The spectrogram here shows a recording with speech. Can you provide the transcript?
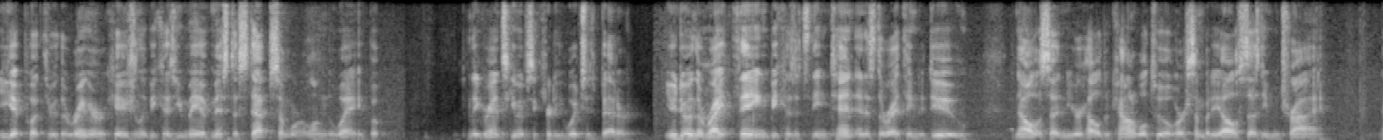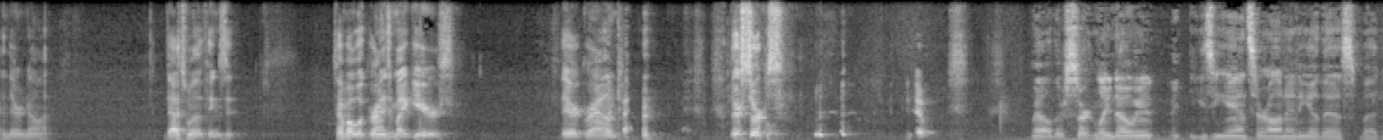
you get put through the ringer occasionally because you may have missed a step somewhere along the way. But in the grand scheme of security, which is better? You're doing the right thing because it's the intent and it's the right thing to do. Now all of a sudden you're held accountable to it, where somebody else doesn't even try, and they're not. That's one of the things that Talk about what grinds my gears. They're ground. They're circles. Yep. well there's certainly no e- easy answer on any of this but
